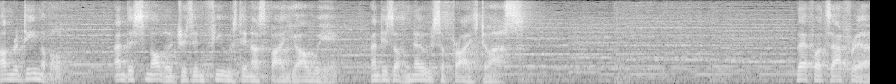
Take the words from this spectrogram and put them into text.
unredeemable, and this knowledge is infused in us by Yahweh and is of no surprise to us. Therefore, Zaphria,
